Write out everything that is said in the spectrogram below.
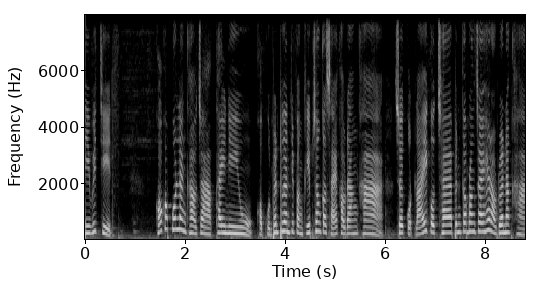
ดีวิจิตขอขอบคุณแหล่งข่าวจากไทยนิว ขอบคุณเพื่อนๆที่ฟังคลิปช่องกระแสข่าวดังค่ะ ช่วยกดไลค์ กดแชร์เป็นกำลังใจให้เราด้วยนะคะ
